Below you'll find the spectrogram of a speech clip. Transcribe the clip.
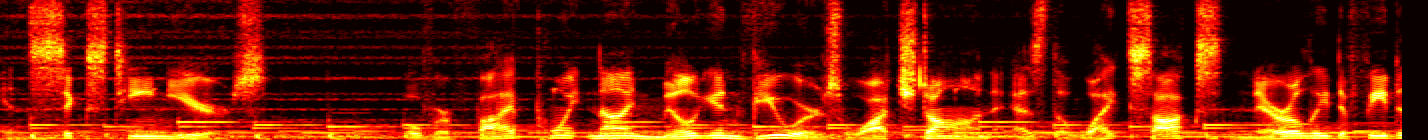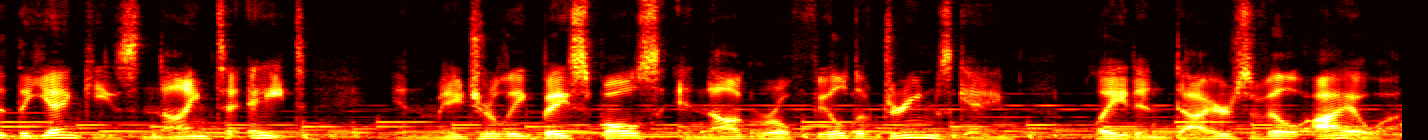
in 16 years. Over 5.9 million viewers watched on as the White Sox narrowly defeated the Yankees 9 to 8 in Major League Baseball's inaugural Field of Dreams game played in Dyersville, Iowa,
